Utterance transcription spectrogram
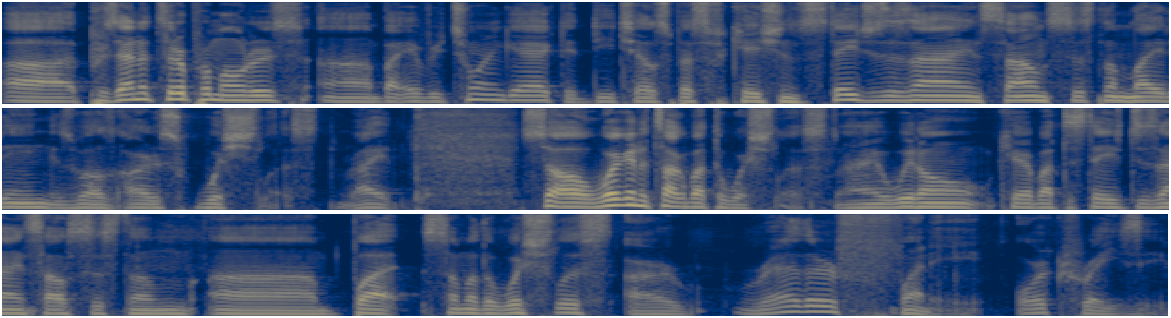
uh, presented to the promoters uh, by every touring act. It details specifications, stage design, sound system, lighting, as well as artist wish list. Right. So we're going to talk about the wish list. Right? We don't care about the stage design, sound system, um, but some of the wish lists are rather funny or crazy.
